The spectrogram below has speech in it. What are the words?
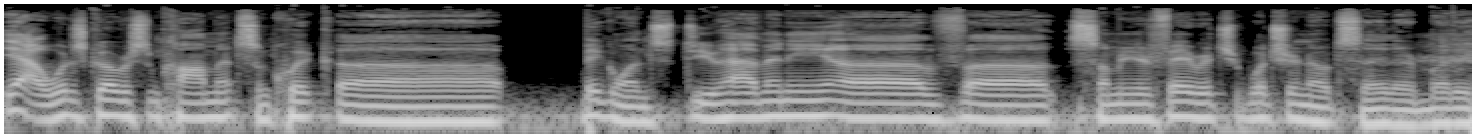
yeah, we'll just go over some comments, some quick. Uh, big ones. Do you have any of uh, some of your favorites? What's your notes say there, buddy?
